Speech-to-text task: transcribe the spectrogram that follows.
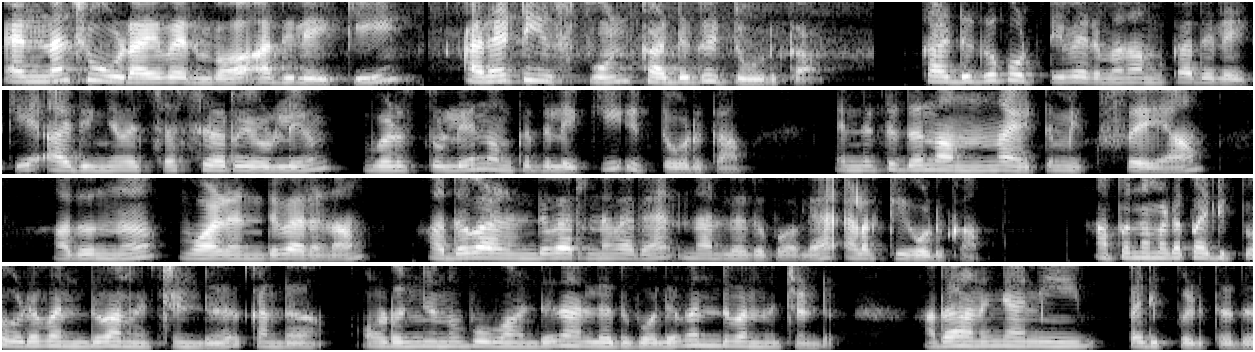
എണ്ണ ചൂടായി വരുമ്പോൾ അതിലേക്ക് അര ടീസ്പൂൺ കടുക് ഇട്ട് കൊടുക്കാം. കടുക് പൊട്ടി വരുമ്പോൾ നമുക്ക് അതിലേക്ക് അരിഞ്ഞു വെച്ച ചെറിയുള്ളിയും വെളുത്തുള്ളിയും നമുക്കിതിലേക്ക് ഇട്ട് കൊടുക്കാം. എന്നിട്ട് ഇത് നന്നായിട്ട് മിക്സ് ചെയ്യാം. അതൊന്ന് വഴണ്ട് വരണം. അത് വഴണ്ട് വരണ വരെ നല്ലതുപോലെ ഇളക്കി കൊടുക്കാം. അപ്പോൾ നമ്മുടെ പരിപ്പ് ഇവിടെ വെന്ത് വന്നിട്ടുണ്ട്. കണ്ട? ഉടഞ്ഞൊന്നും പോവാണ്ട് നല്ലതുപോലെ വെന്ത് വന്നിട്ടുണ്ട്. അതാണ് ഞാൻ ഈ പരിപ്പ് എടുത്തത്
